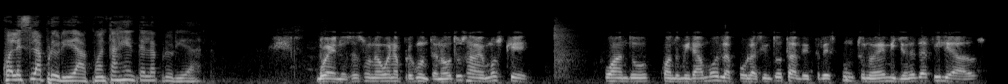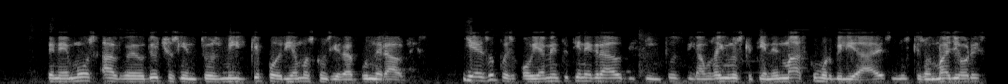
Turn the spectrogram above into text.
¿Cuál es la prioridad? ¿Cuánta gente es la prioridad? Bueno, esa es una buena pregunta. Nosotros sabemos que cuando, cuando miramos la población total de 3.9 millones de afiliados, tenemos alrededor de 800 mil que podríamos considerar vulnerables. Y eso pues obviamente tiene grados distintos, digamos hay unos que tienen más comorbilidades, unos que son mayores,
